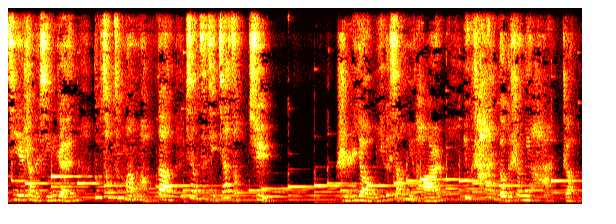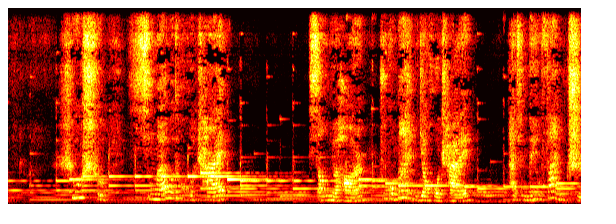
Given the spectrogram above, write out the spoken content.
街上的行人都匆匆忙忙地向自己家走去，只有一个小女孩用颤抖的声音喊着：“叔叔，买我的火柴。”小女孩如果卖不掉火柴，她就没有饭吃。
